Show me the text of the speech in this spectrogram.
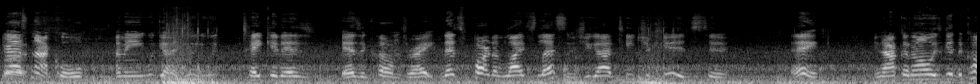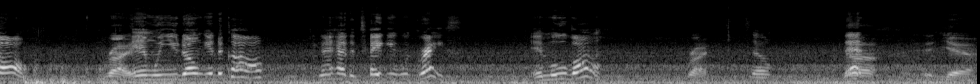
Yeah, but, it's not cool. I mean, we got we, we take it as as it comes, right? That's part of life's lessons. You got to teach your kids to, hey, you're not gonna always get the call. Right. And when you don't get the call, you're gonna have to take it with grace and move on. Right. So that. Uh, yeah.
